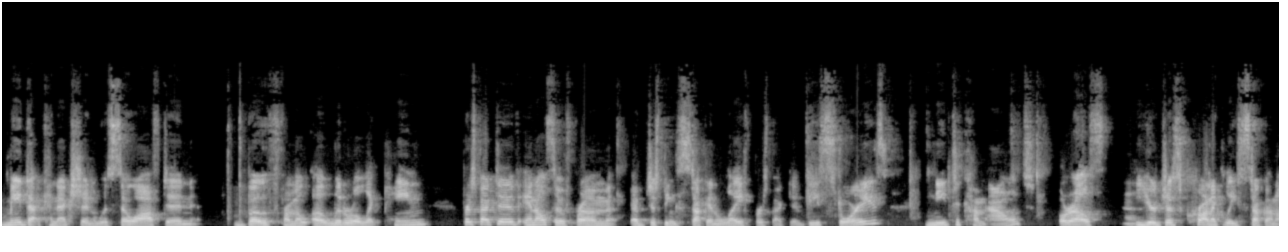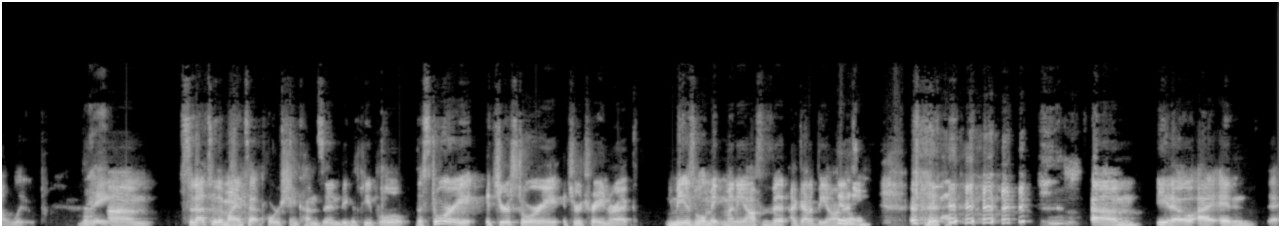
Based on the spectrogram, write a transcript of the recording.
made that connection was so often both from a, a literal like pain perspective and also from of just being stuck in life perspective. These stories need to come out or else you're just chronically stuck on a loop. Right. Um, so that's where the mindset portion comes in because people, the story, it's your story, it's your train wreck you may as well make money off of it. I got to be honest. um, you know, I, and uh,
